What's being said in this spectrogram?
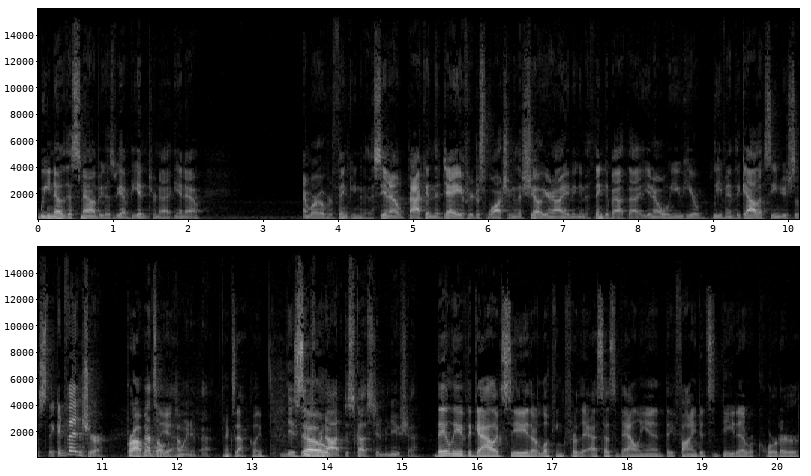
we know this now because we have the internet, you know, and we're overthinking this. You know, back in the day, if you're just watching the show, you're not even going to think about that. You know, you hear leaving the galaxy and you just think adventure. Probably, That's all yeah. the point of it. exactly. These so things were not discussed in minutia. they leave the galaxy. They're looking for the SS Valiant. They find its data recorder,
